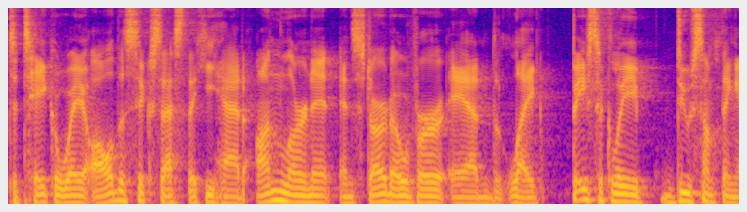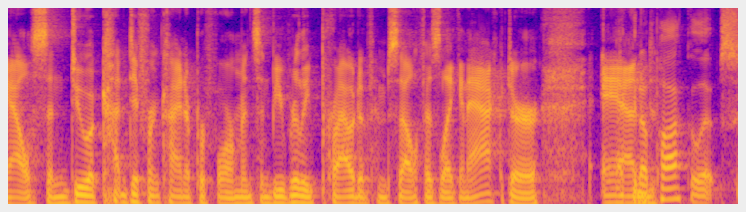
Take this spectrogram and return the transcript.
to take away all the success that he had, unlearn it, and start over, and like basically do something else and do a different kind of performance and be really proud of himself as like an actor and an apocalypse.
